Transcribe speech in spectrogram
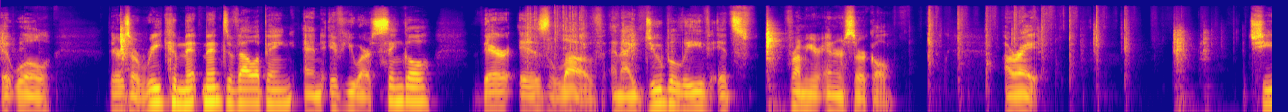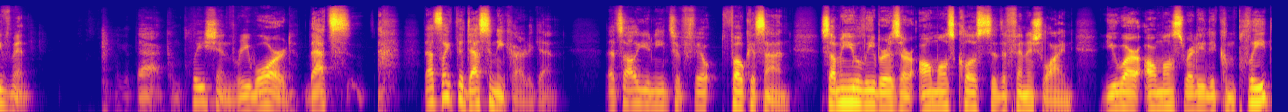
It will, there's a recommitment developing. And if you are single, there is love. And I do believe it's from your inner circle. All right. Achievement. Look at that. Completion, reward. That's that's like the destiny card again. That's all you need to fo- focus on. Some of you Libras are almost close to the finish line. You are almost ready to complete.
